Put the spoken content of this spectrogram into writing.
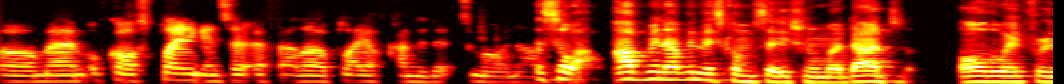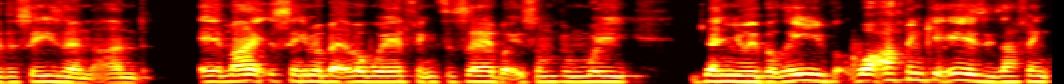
home? Um, of course, playing against a, a fellow playoff candidate tomorrow night. So I've been having this conversation with my dad all the way through the season, and it might seem a bit of a weird thing to say, but it's something we genuinely believe. What I think it is is I think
